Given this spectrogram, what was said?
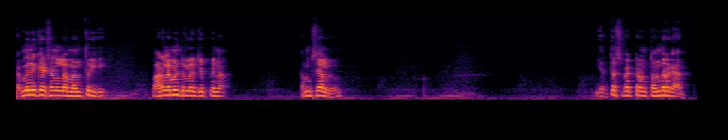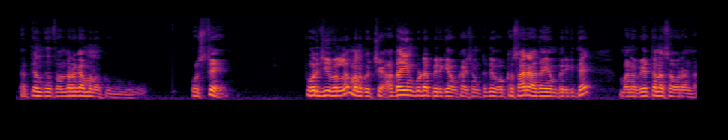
కమ్యూనికేషన్ల మంత్రి పార్లమెంటులో చెప్పిన అంశాలు ఎంత స్పెక్ట్రం తొందరగా అత్యంత తొందరగా మనకు వస్తే ఫోర్ జీ వల్ల మనకు వచ్చే ఆదాయం కూడా పెరిగే అవకాశం ఉంటుంది. ఒక్కసారి ఆదాయం పెరిగితే మన వేతన సవరణ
